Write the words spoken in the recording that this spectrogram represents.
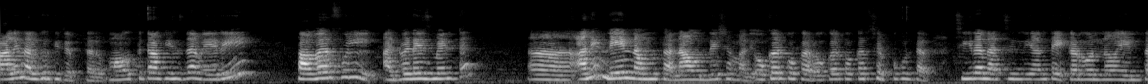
వాళ్ళే నలుగురికి చెప్తారు. Mouth talk is the very powerful advertisement అని నేను నమ్ముతా. నా ఉద్దేశం అది. ఒకరికొకరు ఒకరికొకరు చెప్పుకుంటారు. చీర నచ్చింది అంటే ఎక్కడ కొన్నావు ఎంత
